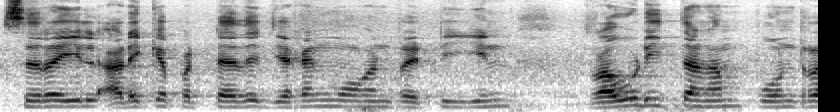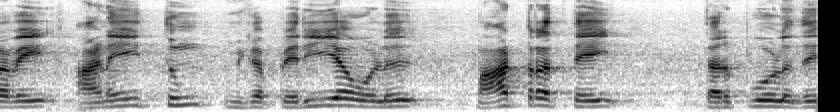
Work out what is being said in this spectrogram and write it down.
சிறையில் அடைக்கப்பட்டது ஜெகன்மோகன் ரெட்டியின் ரவுடித்தனம் போன்றவை அனைத்தும் மிகப்பெரிய ஒரு மாற்றத்தை தற்பொழுது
